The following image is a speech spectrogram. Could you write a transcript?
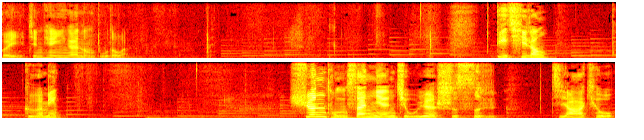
可以，今天应该能读得完。第七章，革命。宣统三年九月十四日，即阿 Q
